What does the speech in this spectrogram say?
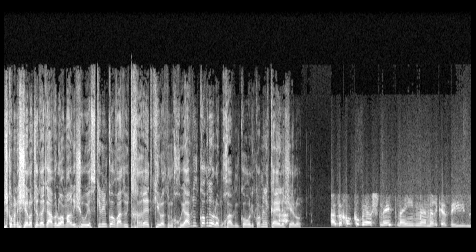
יש כל מיני שאלות של רגע, אבל הוא אמר לי שהוא יסכים למכור, ואז הוא יתחרט, כאילו, אז הוא מחויב למכור לי או לא מחויב למכור לי? כל מיני כאלה שאלות. אז החוק קובע שני תנאים אה, מרכזיים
